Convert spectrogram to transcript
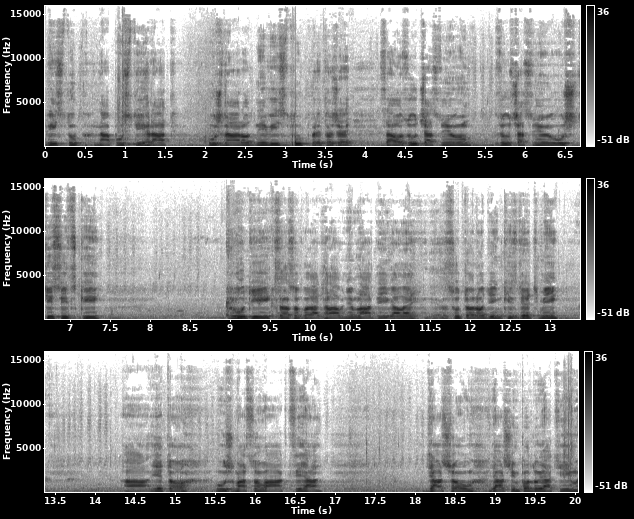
výstup na Pustý hrad, už národný výstup, pretože sa ho zúčastňujú, zúčastňujú už tisícky ľudí, chcel som povedať hlavne mladých, ale sú to rodinky s deťmi a je to už masová akcia. Ďalšou, ďalším podujatím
